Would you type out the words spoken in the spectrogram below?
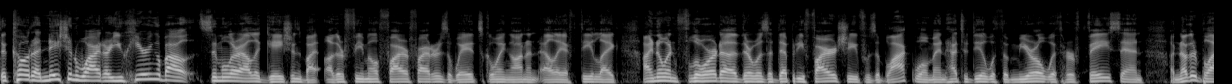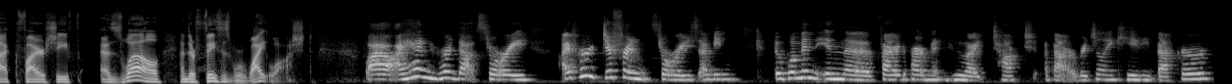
Dakota, nationwide, are you hearing about similar allegations by other female firefighters the way it's going on in LAFD? Like, I know in Florida, there was a deputy fire chief who's a black woman, had to deal with a mural with her face and another black fire chief as well, and their faces were whitewashed. Wow, I hadn't heard that story. I've heard different stories. I mean, the woman in the fire department who I talked about originally, Katie Becker,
